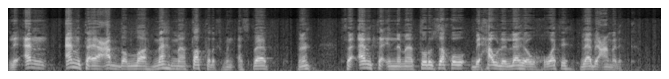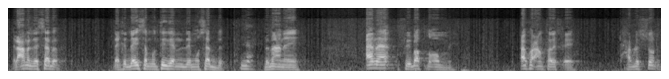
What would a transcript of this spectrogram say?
لأن أنت يا عبد الله مهما تطرق من أسباب ها؟ فأنت إنما ترزق بحول الله وقوته لا بعملك. العمل ده سبب لكن ليس منتجا لمسبب. نعم. بمعنى إيه؟ أنا في بطن أمي. أكل عن طريق إيه؟ الحبل السري.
